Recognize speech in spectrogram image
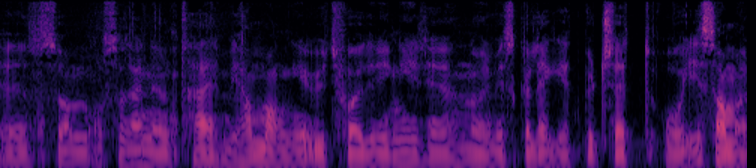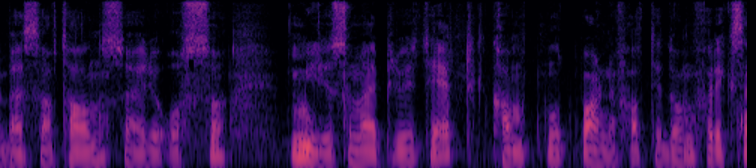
uh, som også det er nevnt her, vi har mange utfordringer uh, når vi skal legge et budsjett. Og i samarbeidsavtalen så er det jo også mye som er prioritert. Kamp mot barnefattigdom f.eks.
